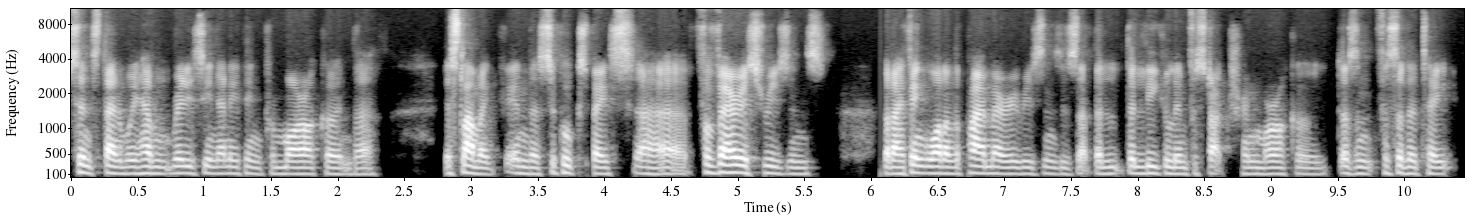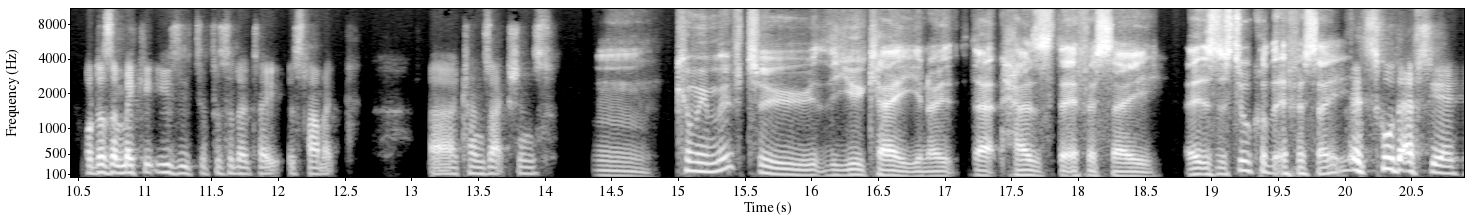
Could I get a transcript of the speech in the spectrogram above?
since then, we haven't really seen anything from Morocco in the Islamic in the Sukuk space uh, for various reasons. But I think one of the primary reasons is that the, the legal infrastructure in Morocco doesn't facilitate or doesn't make it easy to facilitate Islamic uh, transactions. Mm. Can we move to the UK? You know that has the FSA. Is it still called the FSA? It's called the FCA.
